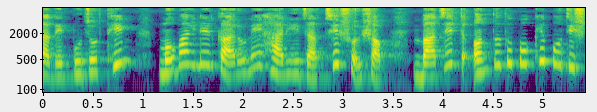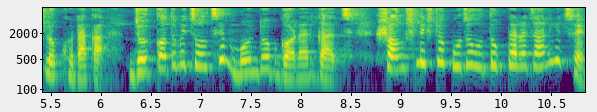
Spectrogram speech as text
তাদের পুজোর থিম মোবাইলের কারণে হারিয়ে যাচ্ছে শৈশব। বাজেট অন্ততপক্ষে পঁচিশ লক্ষ টাকা। জোর কদমে চলছে মণ্ডপ গড়ার কাজ। সংশ্লিষ্ট পুজো উদ্যোক্তারা জানিয়েছেন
